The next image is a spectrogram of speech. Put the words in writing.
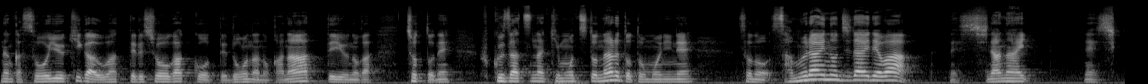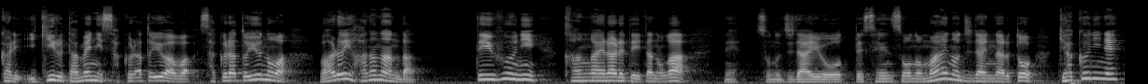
なんかそういう木が植わってる小学校ってどうなのかなっていうのがちょっとね複雑な気持ちとなるとともにねその侍の時代では、ね、死なない、ね、しっかり生きるために桜というは桜というのは悪い花なんだっていうふうに考えられていたのがね、その時代を追って戦争の前の時代になると逆にね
